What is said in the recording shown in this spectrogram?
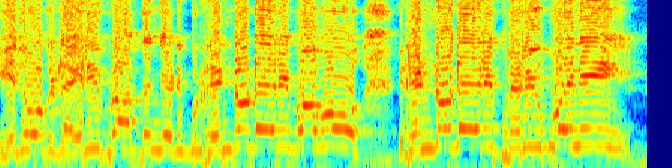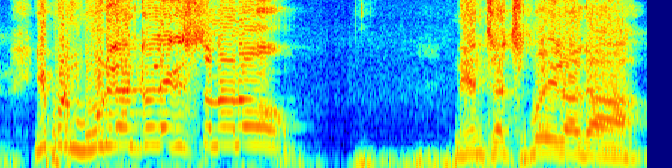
ఏదో ఒక డైరీ ప్రార్థన చేయడం. ఇప్పుడు రెండో డైరీ బాబు రెండో డైరీ పెరిగిపోయినాయి. ఇప్పుడు మూడు గంటలు లెగిస్తున్నాను. నేను చచ్చిపోయేలాగా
